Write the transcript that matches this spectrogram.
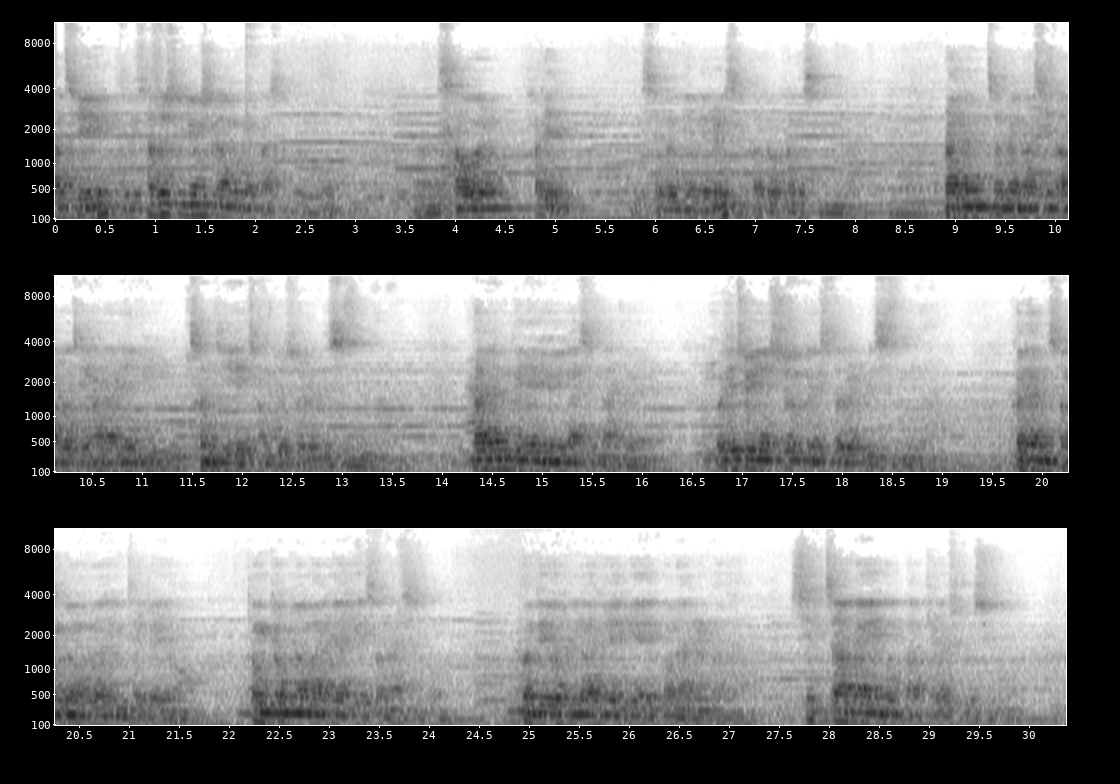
다 같이 우리 사도신경 신앙 고백 가십으로 4월 8일 새벽 예배를 시작하도록 하겠습니다. 나는 전능하신 아버지 하나님 천지의 창조주를 믿습니다. 나는 그의 유일하신 아들 우리 주 예수 그리스도를 믿습니다. 그는 성령으로 잉태되어 동정녀 마리아에게서 나시고 본디오 빌라도에게 고난을 받아 십자가에 못 박혀 죽으시고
